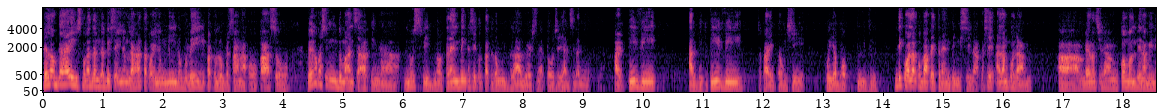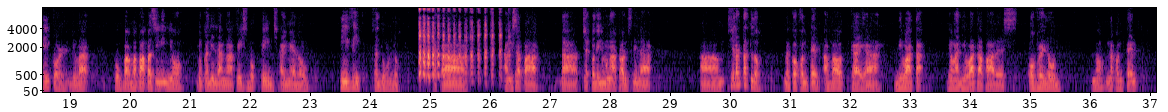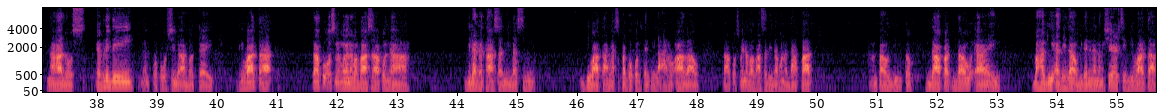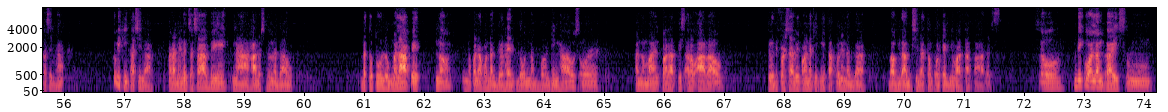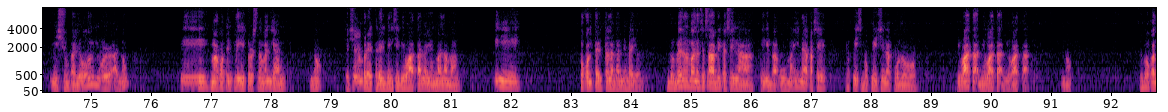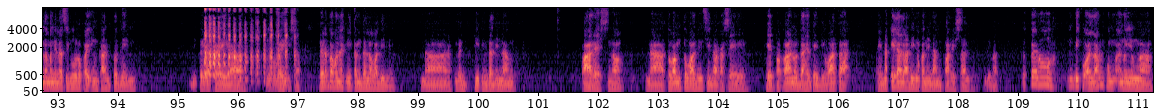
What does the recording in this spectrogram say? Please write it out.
Hello guys, magandang gabi sa inyong lahat. Ako inyong Ninong Ray, patulong kasama ko. Kaso, meron kasing dumaan sa aking uh, newsfeed, no? Trending kasi itong tatlong vloggers na to. So yan sila ni Art TV, Alvin TV, saka itong si Kuya Bok TV. Hindi ko alam kung bakit trending sila. Kasi alam ko lang, ah, meron silang common denominator, di ba? Kung pa- mapapansin ninyo, yung kanilang ah, Facebook page ay merong TV sa dulo. Saka, ang isa pa, na check ko din yung mga accounts nila, um, silang tatlo nagko-content about kay ah, Diwata, yung ah, Diwata Pares Overload, no, na content na halos everyday nagpo-post sila about kay Diwata. Tapos may mga nababasa ako na ginagatasan nila si Diwata nga sa pagko-content nila araw-araw. Tapos may nababasa din ako na dapat anong tawag dito? Dapat daw ay bahagian nila o bigyan nila ng share si Diwata kasi nga kumikita sila marami nagsasabi na halos doon na daw natutulog malapit, no? Ano pala kung nag-rent doon ng boarding house or ano man, para at least araw-araw, 24-7 pa nakikita ko na nag-vlog sila tungkol kay Diwata Pares. So, hindi ko alam guys kung issue ba yon or ano. Eh, mga content creators naman yan, no? So, syempre, trending si Diwata ngayon, malamang, eh, content talaga nila yon. Do meron naman nagsasabi kasi na yung iba umay na kasi yung Facebook page nila puro diwata, diwata, diwata. No? Subukan naman nila siguro kay Encanto din. Di kaya kay, uh, ba yung isa? Pero ako nakitang dalawa din eh, na nagtitinda din ng pares, no? Na tuwang-tuwa din sila kasi kahit papano dahil kay Diwata, ay nakilala din yung kanilang parisan, di ba? Pero hindi ko alam kung ano yung ah,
